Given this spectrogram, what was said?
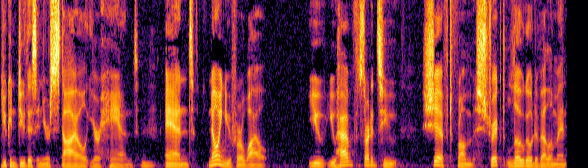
you can do this in your style, your hand. Mm-hmm. And knowing you for a while, you you have started to shift from strict logo development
